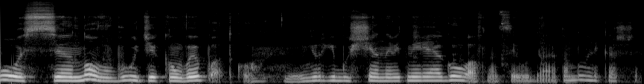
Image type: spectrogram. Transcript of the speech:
ось, но в будь-якому випадку. Юрій Бущан навіть не реагував на цей удар. Там був рикошет.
